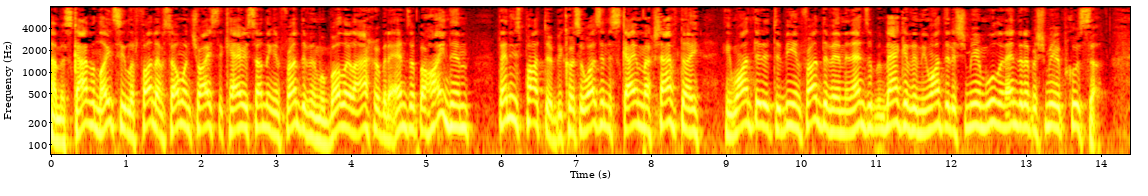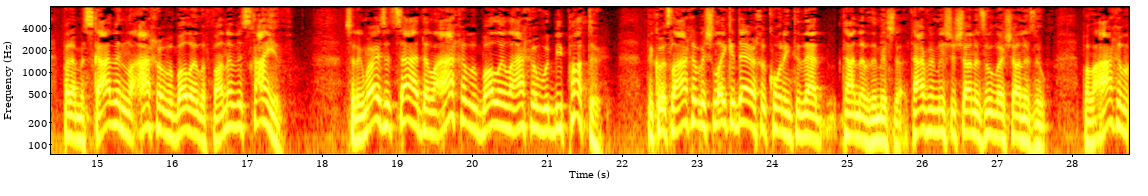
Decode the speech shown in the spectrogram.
Hamaskavan Loitzi if someone tries to carry something in front of him but it ends up behind him, then he's potter because it wasn't a sky machshavtai. He wanted it to be in front of him and ends up in back of him. He wanted a shmir mul and ended up a shmir pchusa. But a miskaven la'achar v'bolei lefanav is chayiv. So the Gemara is sad that la'achav b'bolei la'achav would be potter. Because la'achav is shleik derech according to that Tana of the Mishnah. Tarva Mishnah shanazu le'shanazu. Because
